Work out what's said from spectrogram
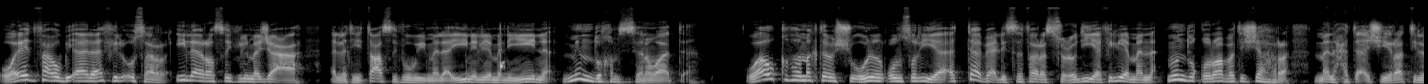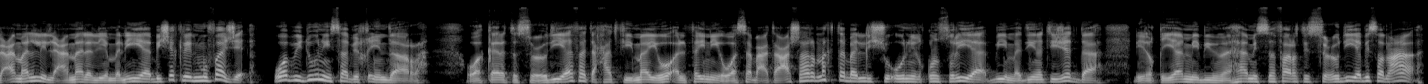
ويدفع بآلاف الأسر إلى رصيف المجاعة التي تعصف بملايين اليمنيين منذ خمس سنوات. وأوقف مكتب الشؤون القنصلية التابع للسفارة السعودية في اليمن منذ قرابة شهر منح تأشيرات العمل للعمالة اليمنية بشكل مفاجئ وبدون سابق إنذار وكانت السعودية فتحت في مايو 2017 مكتبا للشؤون القنصلية بمدينة جدة للقيام بمهام السفارة السعودية بصنعاء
